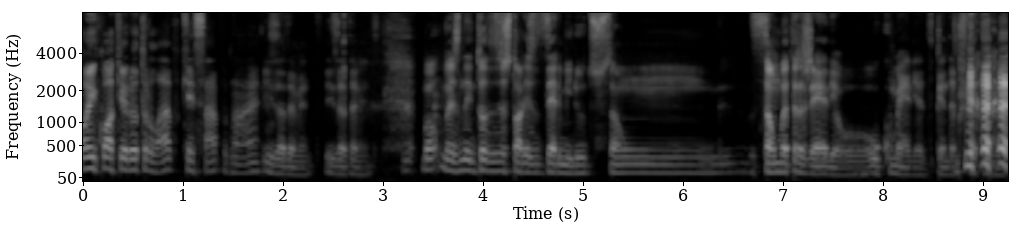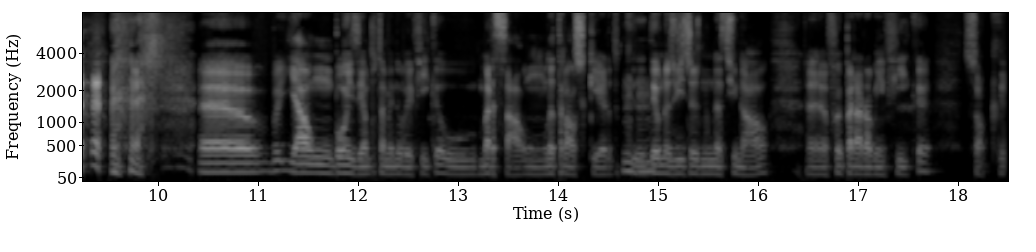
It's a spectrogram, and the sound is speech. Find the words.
ou em qualquer outro lado, quem sabe, não é? Exatamente, exatamente. Bom, mas nem todas as histórias de zero minutos são, são uma tragédia ou, ou comédia, depende da perspectiva. Uh, e há um bom exemplo também no Benfica, o Marçal, um lateral esquerdo que Uhum. deu nas vistas no Nacional, uh, foi parar ao Benfica. Só que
